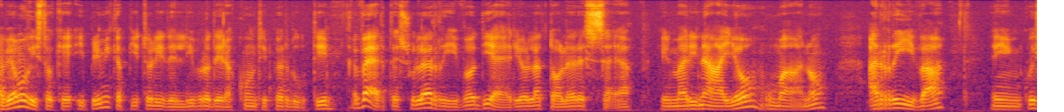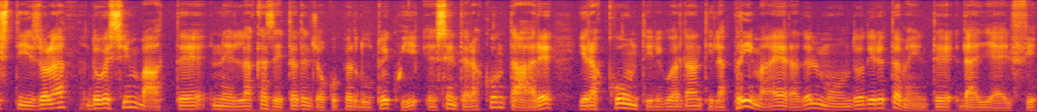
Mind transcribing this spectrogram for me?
Abbiamo visto che i primi capitoli del libro dei racconti perduti verte sull'arrivo di Erio all'atolle Ressea. Il marinaio umano arriva in quest'isola dove si imbatte nella casetta del gioco perduto e qui eh, sente raccontare i racconti riguardanti la prima era del mondo direttamente dagli elfi.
